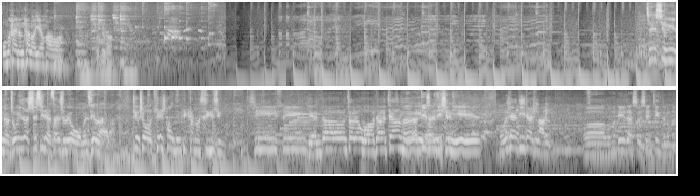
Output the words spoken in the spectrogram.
我们还能看到烟花吗？不知道。真幸运呢，终于在十七点三十六我们进来了。这个时候天上已经可以看到星星了。星星点灯照亮我的家门。呃迪士尼，迪士尼。我们现在第一站是哪里？我我们第一站是先进这个门。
